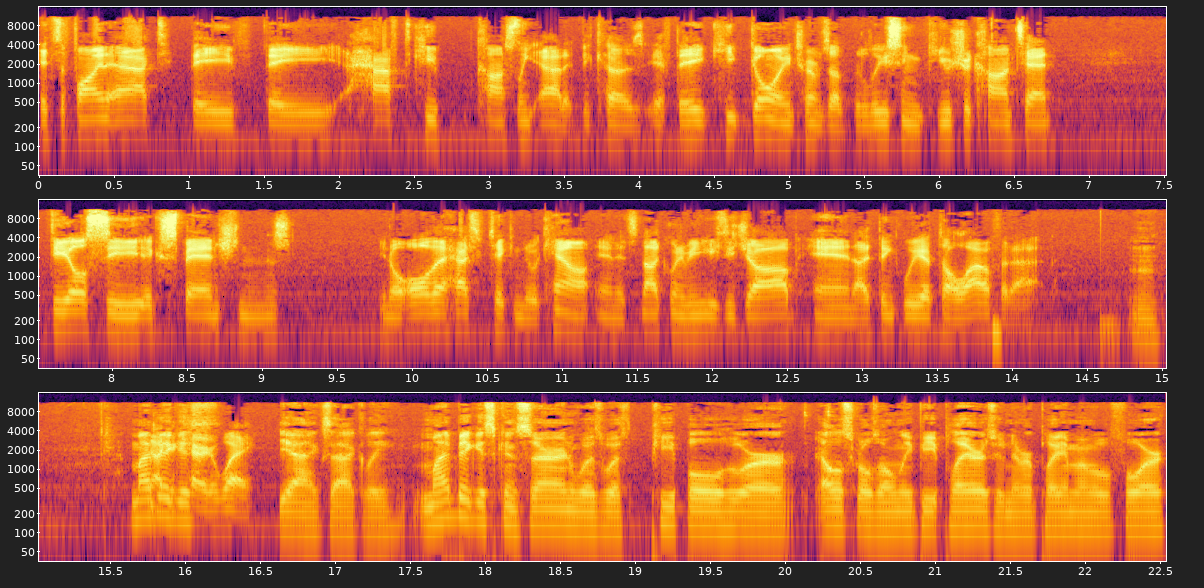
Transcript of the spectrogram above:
it's a fine act. They they have to keep constantly at it because if they keep going in terms of releasing future content, DLC expansions, you know, all that has to be taken into account, and it's not going to be an easy job. And I think we have to allow for that. Mm. My Not get biggest carried away. Yeah, exactly. My biggest concern was with people who are Elder Scrolls only beat players who've never played a MMO before,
